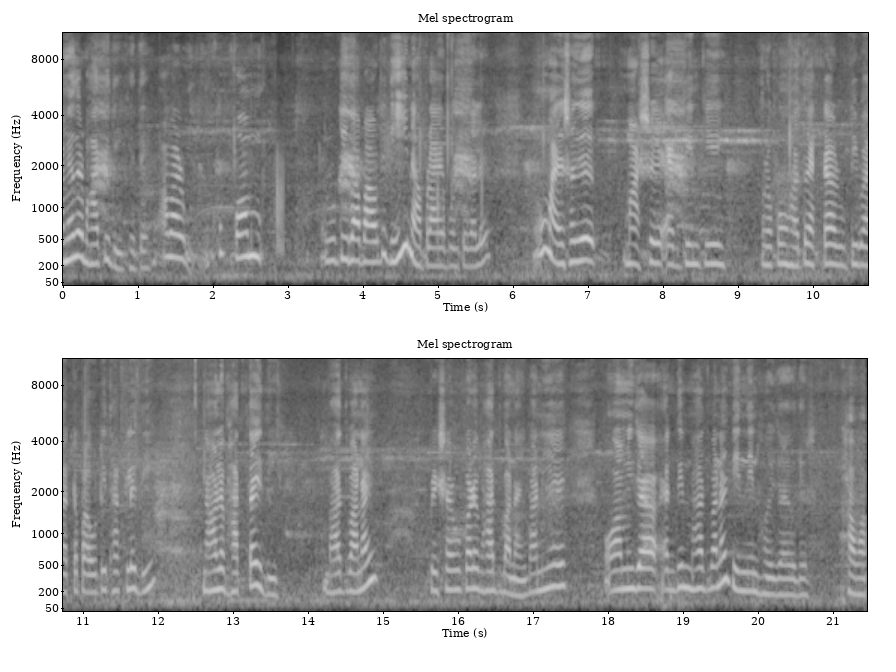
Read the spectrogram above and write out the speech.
আমি ওদের ভাতই দিই খেতে। আবার খুব কম রুটি বা পাউরুটি দিই না প্রায় বলতে গেলে। মাঝে সাঝে মাসে একদিন কি ওরকম হয়তো একটা রুটি বা একটা পাউরুটি থাকলে দিই নাহলে ভাতটাই দিই। ভাত বানাই প্রেশার কুকারে ভাত বানাই। বানিয়ে ও আমি যা একদিন ভাত বানাই, তিন দিন হয়ে যায় ওদের খাওয়া।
